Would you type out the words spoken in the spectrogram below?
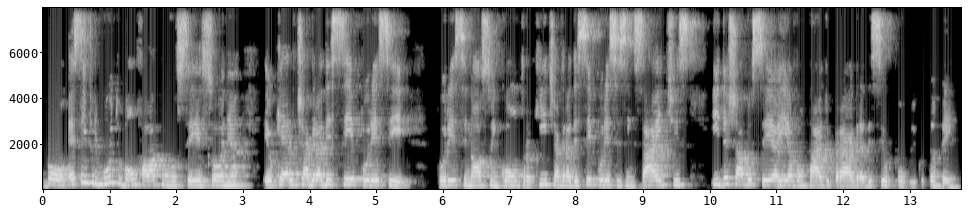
bom, é sempre muito bom falar com você, Sônia. Eu quero te agradecer por esse por esse nosso encontro aqui, te agradecer por esses insights e deixar você aí à vontade para agradecer o público também.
